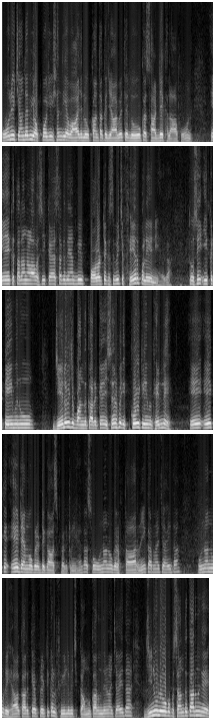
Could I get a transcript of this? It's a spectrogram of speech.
ਉਹ ਨਹੀਂ ਚਾਹੁੰਦੇ ਵੀ ਆਪੋਜੀਸ਼ਨ ਦੀ ਆਵਾਜ਼ ਲੋਕਾਂ ਤੱਕ ਜਾਵੇ ਤੇ ਲੋਕ ਸਾਡੇ ਖਿਲਾਫ ਹੋਣ। ਇਹ ਇੱਕ ਤਰ੍ਹਾਂ ਨਾਲ ਅਸੀਂ ਕਹਿ ਸਕਦੇ ਹਾਂ ਵੀ ਪੋਲਿਟਿਕਸ ਵਿੱਚ ਫੇਅਰ ਪਲੇ ਨਹੀਂ ਹੈਗਾ। ਤੁਸੀਂ ਇੱਕ ਟੀਮ ਨੂੰ ਜੇਲ੍ਹ ਵਿੱਚ ਬੰਦ ਕਰਕੇ ਸਿਰਫ ਇੱਕੋ ਹੀ ਟੀਮ ਖੇਲੇ, ਇਹ ਇੱਕ, ਇਹ ਡੈਮੋਕ੍ਰੈਟਿਕ ਆਸਪੈਕਟ ਨਹੀਂ ਹੈਗਾ। ਸੋ ਉਹਨਾਂ ਨੂੰ ਗ੍ਰਿਫਤਾਰ ਨਹੀਂ ਕਰਨਾ ਚਾਹੀਦਾ। ਉਹਨਾਂ ਨੂੰ ਰਿਹਾ ਕਰਕੇ ਪੋਲੀਟੀਕਲ ਫੀਲਡ ਵਿੱਚ ਕੰਮ ਕਰਨ ਦੇਣਾ ਚਾਹੀਦਾ। ਜਿਹਨੂੰ ਲੋਕ ਪਸੰਦ ਕਰਨਗੇ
